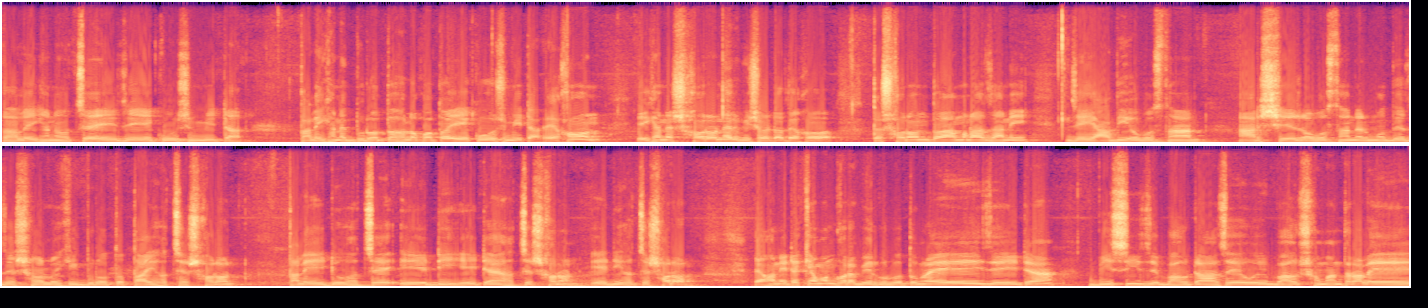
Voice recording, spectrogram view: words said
তাহলে এখানে হচ্ছে এই যে একুশ মিটার। তাহলে এখানে দূরত্ব হলো কত? একুশ মিটার। এখন এখানে স্মরণের বিষয়টা দেখো। তো স্মরণ তো আমরা জানি যে আদি অবস্থান আর শেষ অবস্থানের মধ্যে যে সরলৈখিক দূরত্ব, তাই হচ্ছে স্মরণ। তাহলে এইটু হচ্ছে এ ডি এইটা হচ্ছে সরণ এ ডি হচ্ছে স্মরণ এখন এটা কেমন করে বের করব? তোমরা এই যে এটা বিসি যে বাহুটা আছে, ওই বাহুর সমান্তরাল, এই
